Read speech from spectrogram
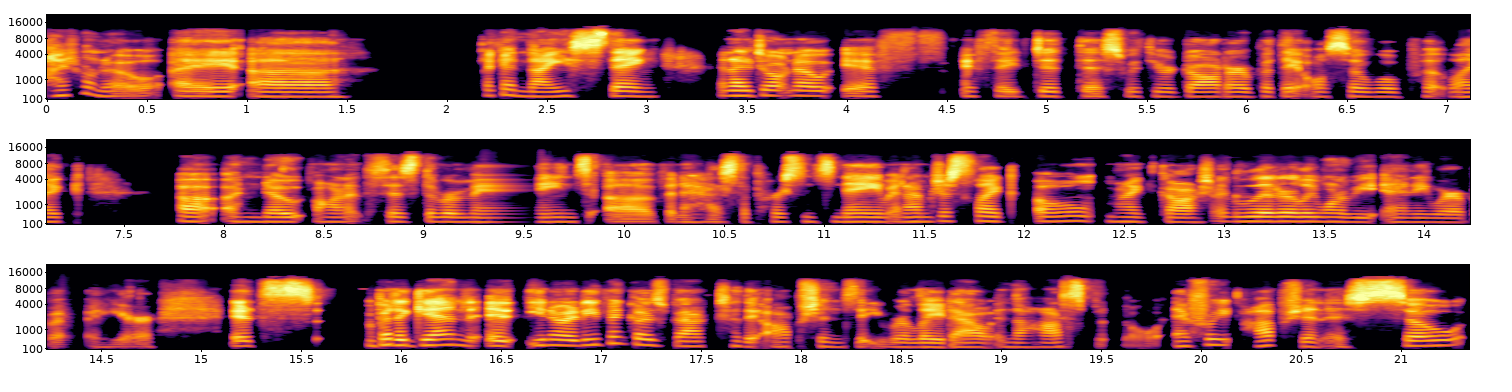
I don't know, a uh like a nice thing. And I don't know if if they did this with your daughter, but they also will put like a, a note on it that says the remains of and it has the person's name. And I'm just like, oh my gosh, I literally want to be anywhere but here. It's but again, it you know, it even goes back to the options that you were laid out in the hospital. Every option is so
